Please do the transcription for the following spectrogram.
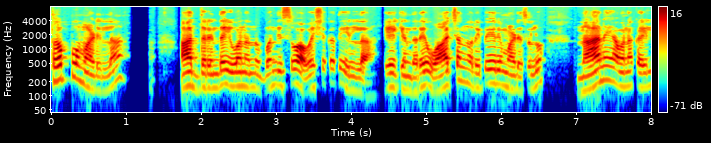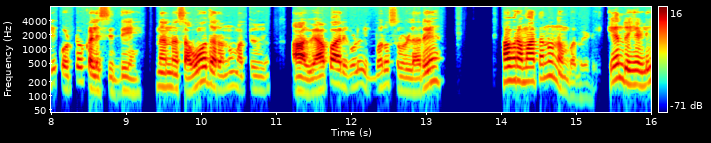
ತಪ್ಪು ಮಾಡಿಲ್ಲ, ಆದ್ದರಿಂದ ಇವನನ್ನು ಬಂಧಿಸುವ ಅವಶ್ಯಕತೆ ಇಲ್ಲ. ಏಕೆಂದರೆ ವಾಚನ್ನು ರಿಪೇರಿ ಮಾಡಿಸಲು ನಾನೇ ಅವನ ಕೈಲಿ ಕೊಟ್ಟು ಕಳಿಸಿದ್ದೆ. ನನ್ನ ಸಹೋದರನು ಮತ್ತು ಆ ವ್ಯಾಪಾರಿಗಳು ಇಬ್ಬರು ಸುಳ್ಳರೇ. ಅವರ ಮಾತನ್ನು ನಂಬಬೇಡಿ ಎಂದು ಹೇಳಿ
